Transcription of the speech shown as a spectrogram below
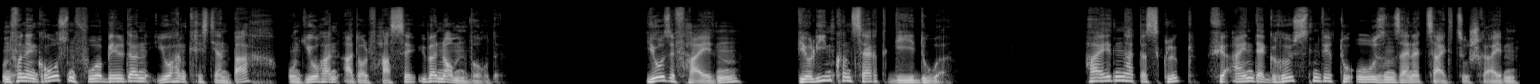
und von den großen Vorbildern Johann Christian Bach und Johann Adolf Hasse übernommen wurde. Josef Haydn Violinkonzert G-Dur Haydn hat das Glück, für einen der größten Virtuosen seiner Zeit zu schreiben.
